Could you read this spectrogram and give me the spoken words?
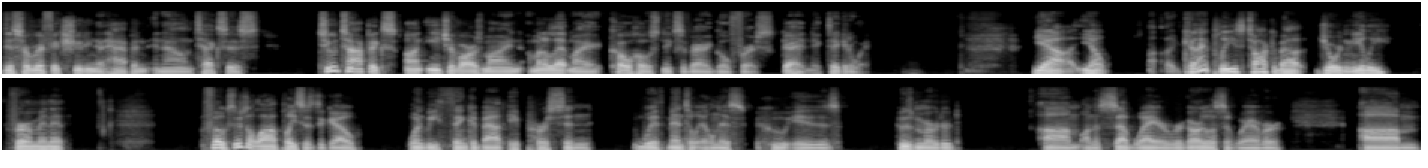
this horrific shooting that happened in Allen, Texas. Two topics on each of ours mind. I'm going to let my co-host Nick Severi go first. Go ahead, Nick. Take it away. Yeah, you know, uh, can I please talk about Jordan Neely for a minute? Folks, there's a lot of places to go when we think about a person with mental illness who is who's murdered um, on a subway or regardless of wherever. Um,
